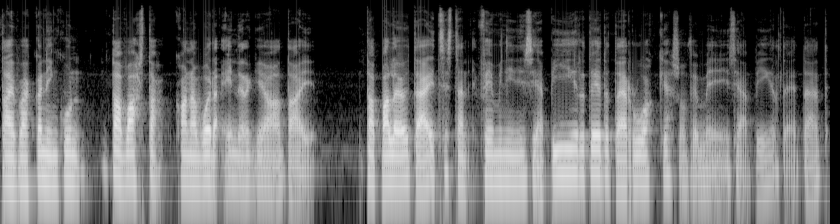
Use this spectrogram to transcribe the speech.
Tai vaikka niin kuin tavasta kanavoida energiaa tai tapa löytää itsestään feminiinisiä piirteitä tai ruokkia sun feminiinisiä piirteitä. Et,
